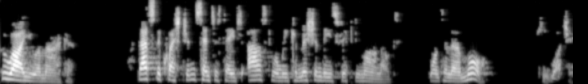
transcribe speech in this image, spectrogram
Who are you, America? That's the question Center Stage asked when we commissioned these 50 monologues. Want to learn more? Keep watching.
